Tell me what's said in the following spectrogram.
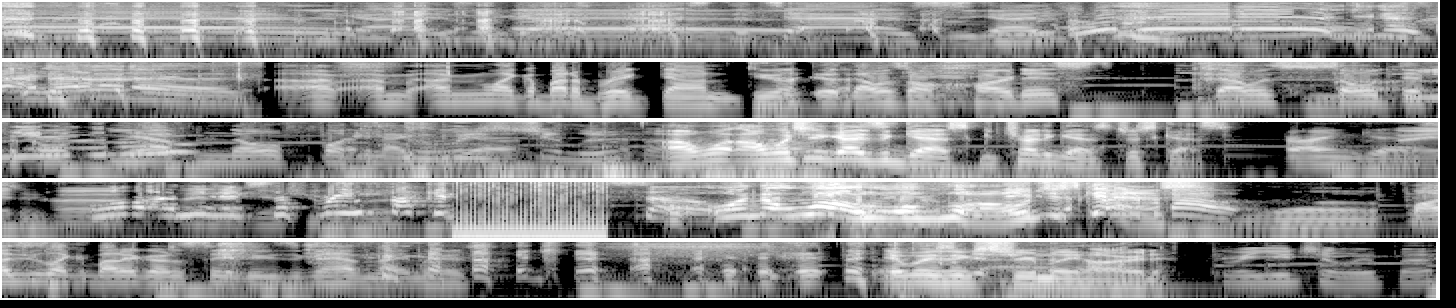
You guys, you guys passed the test. You guys, yes, yes. I- I'm, I'm like about to break down, dude. That was the hardest. That was so difficult. You have no fucking Who is idea. Chalupa? I want, I want you guys to guess. Try to guess. Just guess. Try and guess. Alright, dude. uh, well, I mean, Isaac, it's the free fucking. So. Oh no! Whoa! Whoa! Whoa! Just guess. Mozzie's like about to go to sleep. He's gonna have nightmares. It was extremely hard. Were you Chalupa?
